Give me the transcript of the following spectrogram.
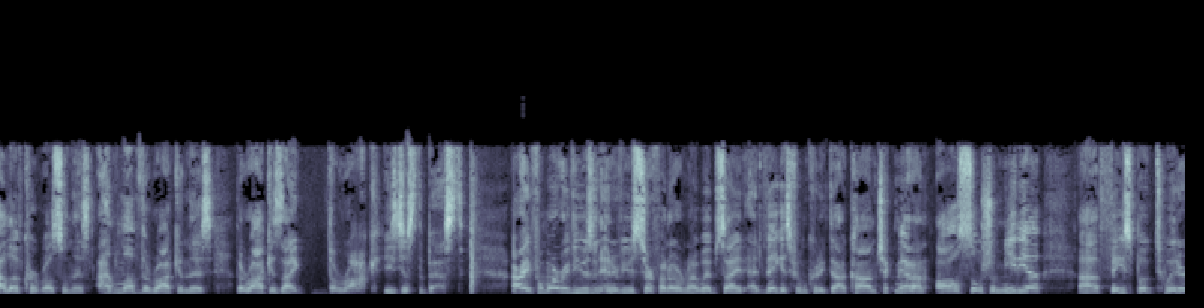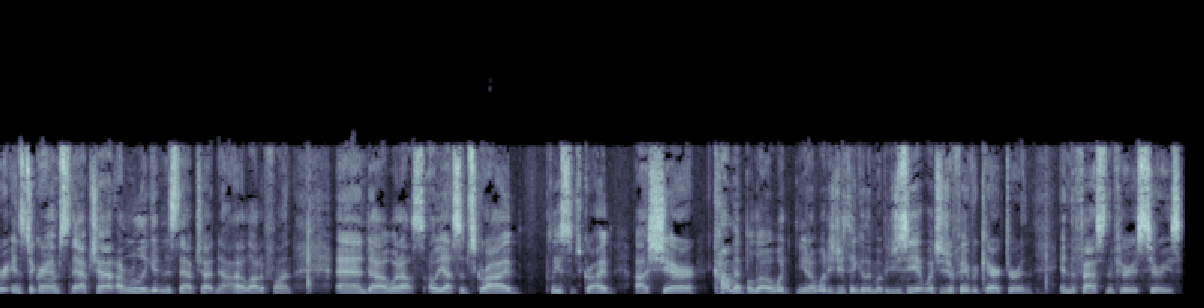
I love Kurt Russell in this. I love The Rock in this. The Rock is like The Rock. He's just the best. All right, for more reviews and interviews, surf on over to my website at vegasfilmcritic.com. Check me out on all social media uh, Facebook, Twitter, Instagram, Snapchat. I'm really getting to Snapchat now. I had a lot of fun. And uh, what else? Oh, yeah, subscribe. Please subscribe, uh, share, comment below. What you know? What did you think of the movie? Did you see it? Which is your favorite character in, in the Fast and the Furious series?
